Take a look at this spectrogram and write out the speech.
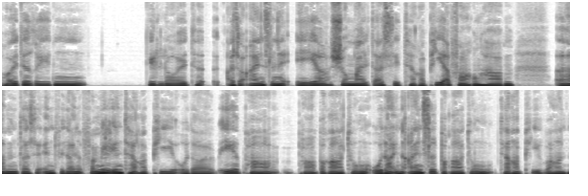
heute reden die Leute, also Einzelne eher schon mal, dass sie Therapieerfahrung haben, ähm, dass sie entweder eine Familientherapie oder Ehepaar, Paarberatung oder in Einzelberatung Therapie waren.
